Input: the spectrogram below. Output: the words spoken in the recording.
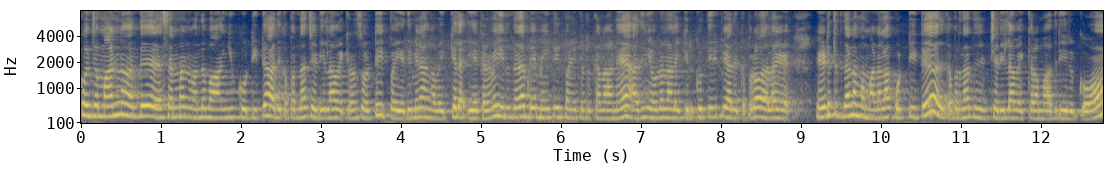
கொஞ்சம் மண் வந்து செம்மண் வந்து வாங்கி கொட்டிட்டு அதுக்கப்புறம் தான் செடியெல்லாம் வைக்கணும்னு சொல்லிட்டு இப்போ எதுவுமே நாங்கள் வைக்கல. ஏற்கனவே இருந்தாலும் அப்படியே மெயின்டைன் பண்ணிட்டு இருக்கேன் நான். அதுவும் எவ்வளோ நாளைக்கு இருக்கும் திருப்பி அதுக்கப்புறம் அதெல்லாம் எடுத்துகிட்டு தான் நம்ம மண்ணெல்லாம் கொட்டிட்டு அதுக்கப்புறம் தான் செ- செடியெல்லாம் வைக்கிற மாதிரி இருக்கும்.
